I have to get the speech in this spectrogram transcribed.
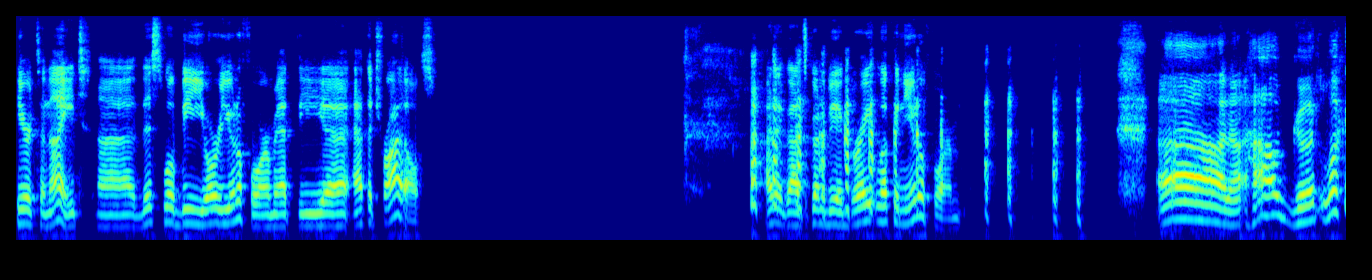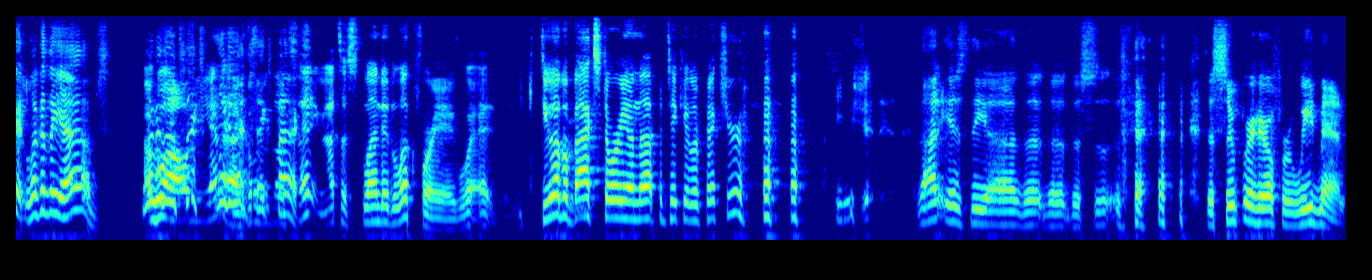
here tonight. This will be your uniform at the at the trials. I think that's going to be a great looking uniform. Ah, uh, how good! Look at look at the abs. Look well, at that six, yeah, that six pack. Saying, that's a splendid look for you. Do you have a backstory on that particular picture? you should. That is the uh, the the the, the superhero for Weedman.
